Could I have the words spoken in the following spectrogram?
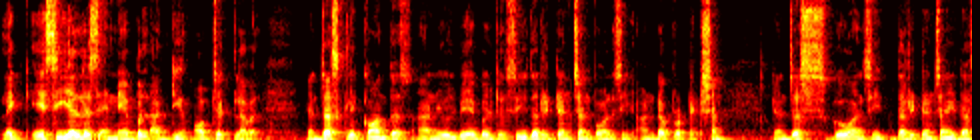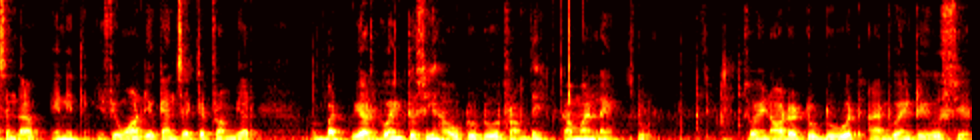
Like acl is enabled at the object level. You can just click on this and you will be able to see the retention policy under protection can just go and see. The retention it doesn't have anything. If you want you can set it from here. But we are going to see how to do it from the command line tool. So in order to do it i'm going to use here.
